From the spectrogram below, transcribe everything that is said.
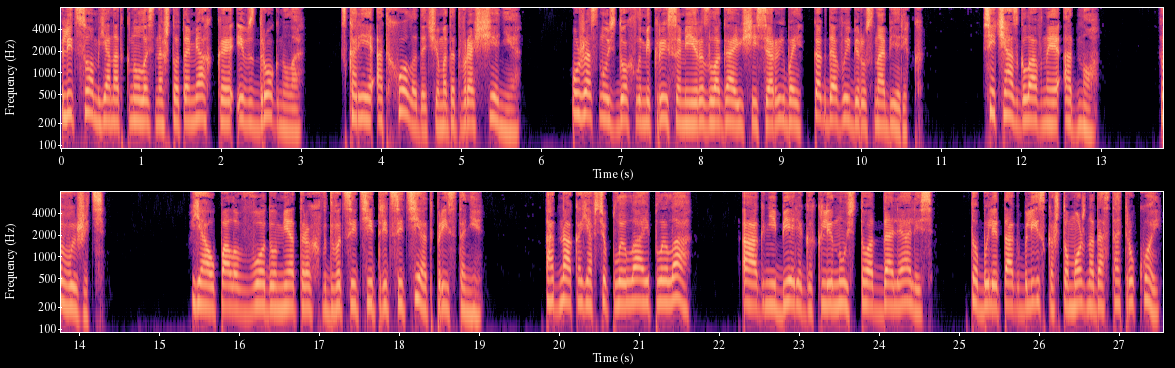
Лицом я наткнулась на что-то мягкое и вздрогнула, скорее от холода, чем от отвращения. Ужаснусь дохлыми крысами и разлагающейся рыбой, когда выберусь на берег. Сейчас главное одно — выжить. Я упала в воду метрах в двадцати-тридцати от пристани. Однако я все плыла и плыла, а огни берега, клянусь, то отдалялись, то были так близко, что можно достать рукой.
